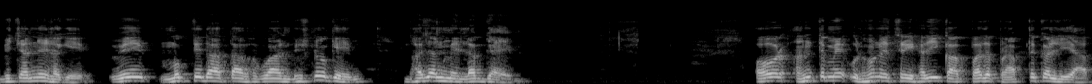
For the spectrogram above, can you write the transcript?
विचरने लगे। वे मुक्तिदाता भगवान विष्णु के भजन में लग गए। और अंत में उन्होंने श्रीहरि का पद प्राप्त कर लिया।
